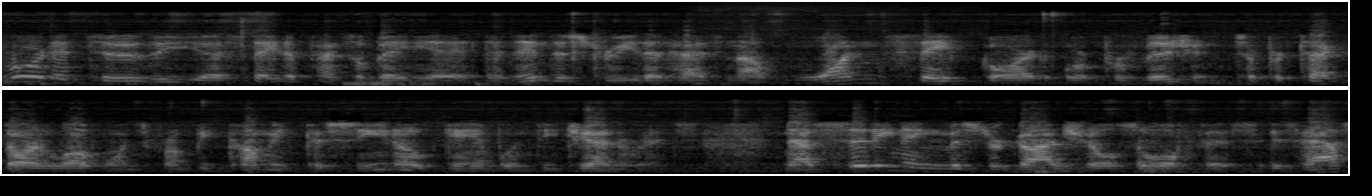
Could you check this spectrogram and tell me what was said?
brought into the uh, state of Pennsylvania an industry that has not one safeguard or provision to protect our loved ones from becoming casino gambling degenerates. Now, sitting in Mr. Gottschall's office is House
